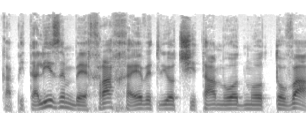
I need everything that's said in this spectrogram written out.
קפיטליזם בהכרח חייבת להיות שיטה מאוד מאוד טובה.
